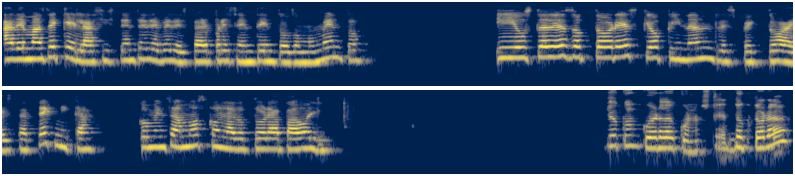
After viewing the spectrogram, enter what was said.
Además de que el asistente debe de estar presente en todo momento. ¿Y ustedes, doctores, qué opinan respecto a esta técnica? Comenzamos con la doctora Paoli. Yo concuerdo con usted, doctora.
